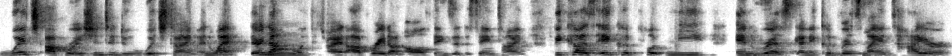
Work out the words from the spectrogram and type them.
which operation to do, which time, and when. They're not mm. going to try and operate on all things at the same time because it could put me in risk and it could risk my entire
